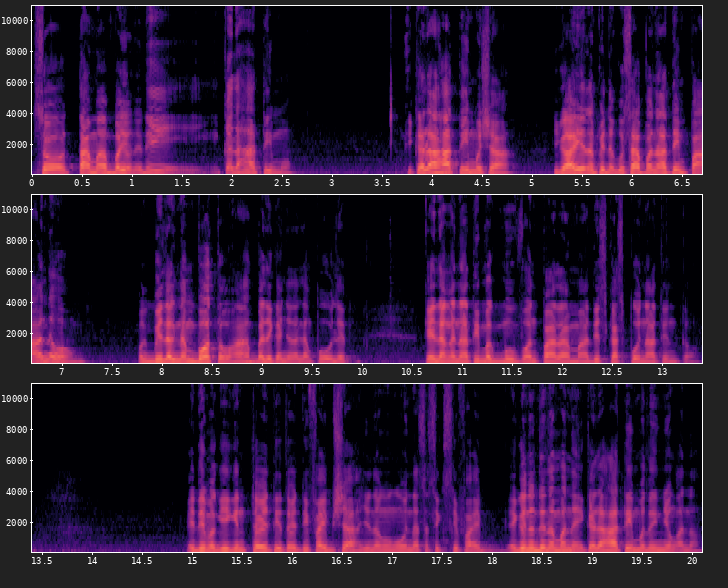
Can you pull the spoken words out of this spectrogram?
So, tama ba yun? Hindi, kalahati mo. ikalahati mo siya, gaya ng pinag-usapan natin paano magbilang ng boto, ha? Balikan nyo na lang po ulit. Kailangan natin mag-move on para ma-discuss po natin to. E di magiging 30, 35 siya, yun ang nangunguna sa 65. Eh ganun din naman eh, kalahati mo din yung ano,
